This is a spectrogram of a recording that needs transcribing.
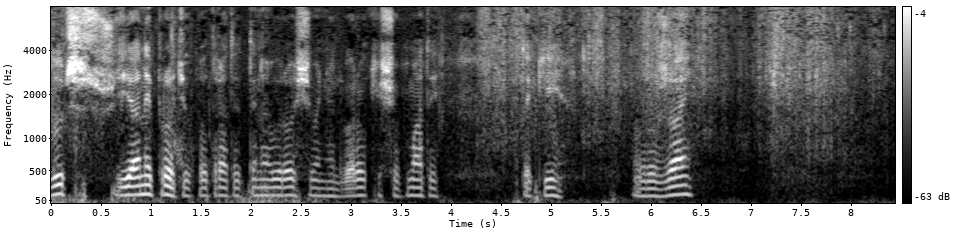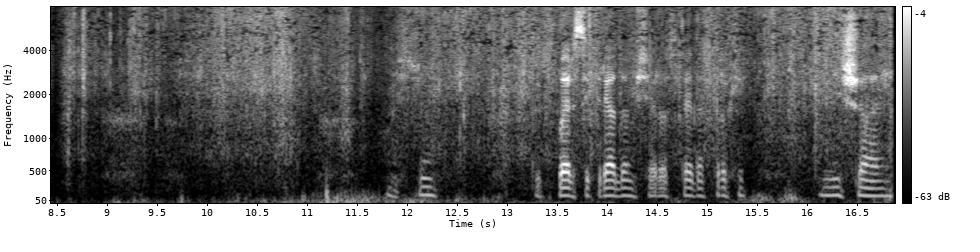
луч я не проти потратити на вирощування два роки, щоб мати такий врожай. Ось. Тут персик рядом ще росте, так трохи мішає.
